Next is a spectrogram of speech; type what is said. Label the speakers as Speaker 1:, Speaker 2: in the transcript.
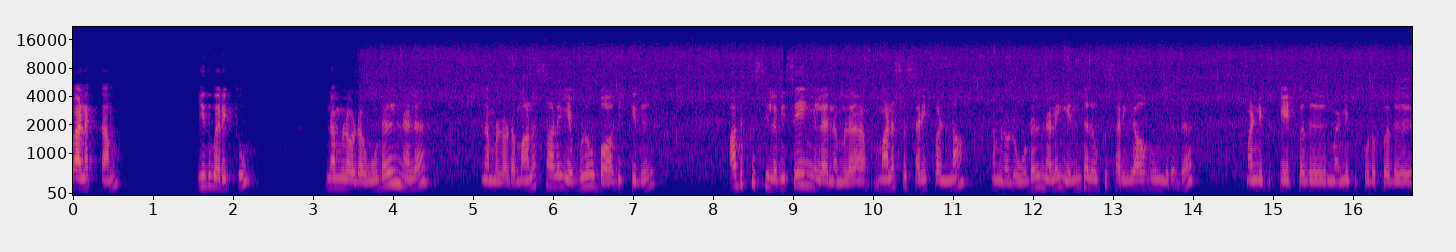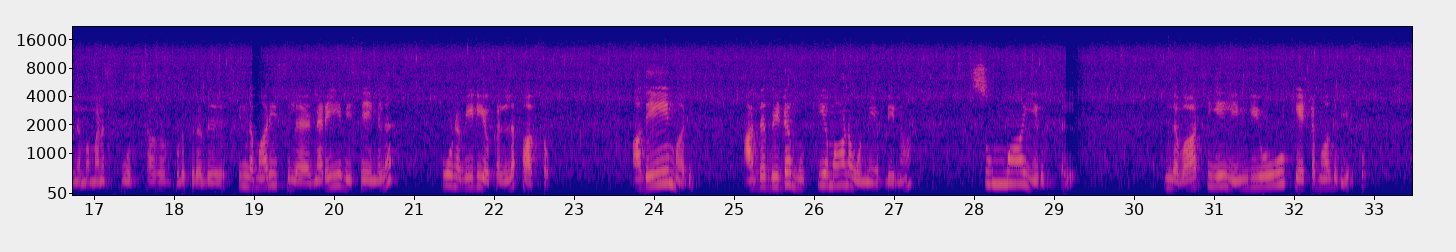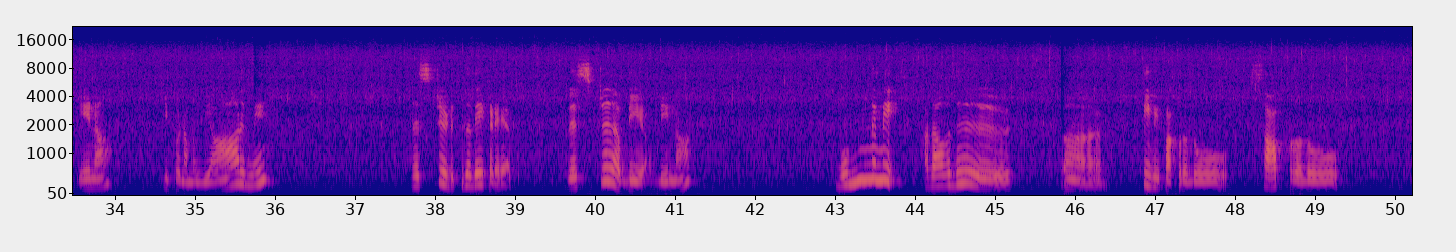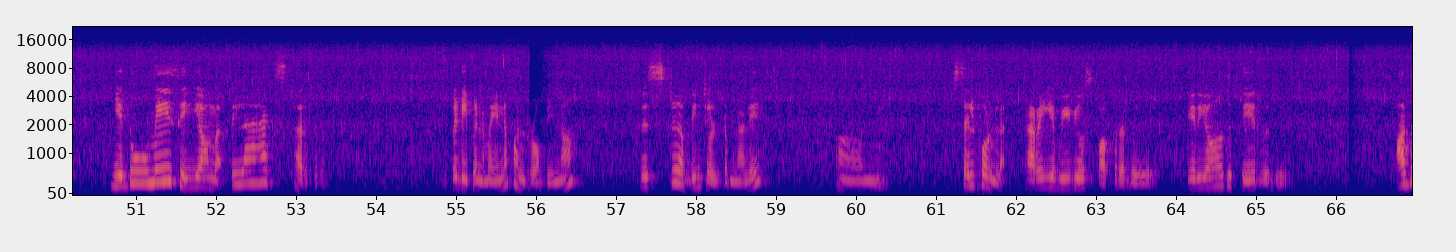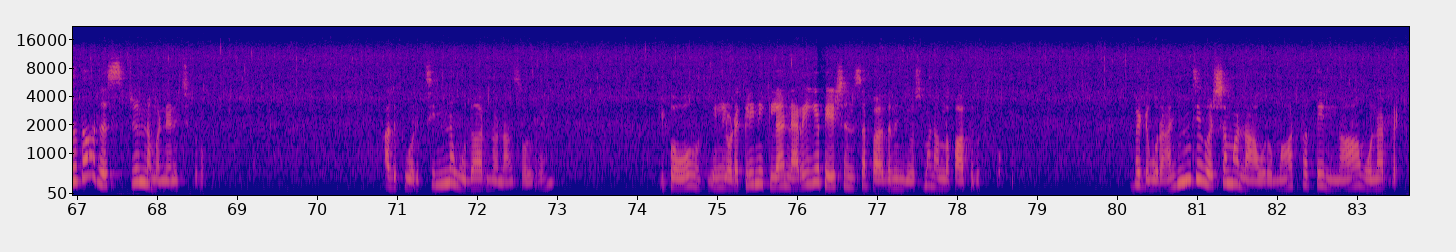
Speaker 1: வணக்கம். இது வரைக்கும் நம்மளோட உடல் நல நம்மளோட மனசால் எவ்வளோ பாதிக்குது அதுக்கு சில விஷயங்களை நம்மளை மனசை சரி பண்ணால் நம்மளோட உடல்நிலை எந்த அளவுக்கு சரியாகுங்கிறத மன்னிப்பு கேட்பது மன்னிப்பு கொடுப்பது நம்ம மனசுக்கு உற்சாகம் கொடுக்கறது இந்த மாதிரி சில நிறைய விஷயங்களை போன வீடியோக்களில் பார்த்தோம். அதே மாதிரி அதை விட முக்கியமான ஒன்று எப்படின்னா சும்மா இருத்தல். இந்த வார்த்தையே எங்கேயோ கேட்ட மாதிரி இருக்கும். ஏன்னா இப்போ நம்ம யாருமே ரெஸ்ட் எடுக்கிறதே கிடையாது. ரெஸ்ட்டு அப்படி அப்படின்னா ஒன்றுமே அதாவது டிவி பார்க்குறதோ சாப்பிட்றதோ எதுவுமே செய்யாமல் ரிலாக்ஸ்டாக இருக்கிறது. பட் இப்போ நம்ம என்ன பண்ணுறோம் அப்படின்னா ரெஸ்ட்டு அப்படின்னு சொல்லிட்டோம்னாலே செல்ஃபோனில் நிறைய வீடியோஸ் பார்க்குறது எதையாவது தேடுறது. அதுதான் ரெஸ்ட்டுன்னு நம்ம நினச்சிக்கிறோம். அதுக்கு ஒரு சின்ன உதாரணம் நான் சொல்கிறேன் இப்போது எங்களோட கிளினிக்கில் நிறைய பேஷண்ட்ஸை பதினஞ்சு வருஷமாக நாங்கள் பார்த்துக்கிட்டு இருக்கோம். பட் ஒரு அஞ்சு வருஷமாக நான் ஒரு மாற்றத்தை நான் உணர்றேன்.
